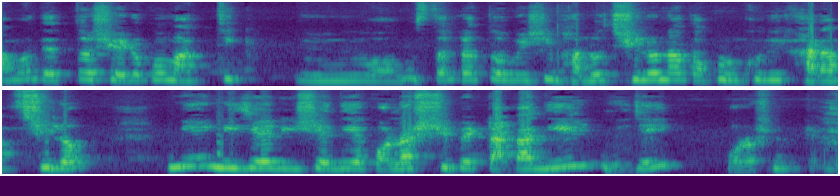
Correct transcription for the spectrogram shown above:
আমাদের তো সেরকম আর্থিক অবস্থাটা তো বেশি ভালো ছিল না, তখন খুবই খারাপ ছিল। মেয়ে নিজের ইসে দিয়ে স্কলারশিপের টাকা দিয়েই নিজেই পড়াশোনাটাকে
